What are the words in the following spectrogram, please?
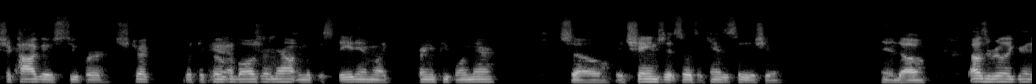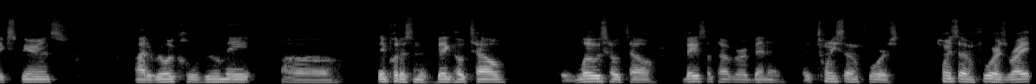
Chicago's super strict with their COVID yeah. laws right now, and with the stadium like bringing people in there. So they changed it so it's at Kansas City this year, and uh, that was a really great experience. I had a really cool roommate. Uh, they put us in this big hotel, Loews Hotel, biggest hotel I've ever been in. Like 27 floors, 27 floors, right?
